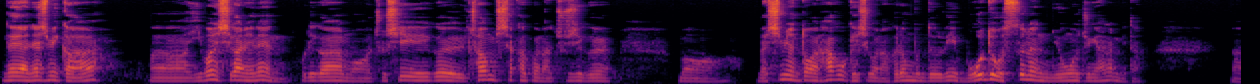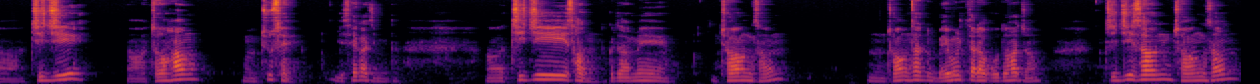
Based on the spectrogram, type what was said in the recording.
네, 안녕하십니까. 어, 이번 시간에는 우리가 뭐 주식을 처음 시작하거나 주식을 뭐 몇십 년 동안 하고 계시거나 그런 분들이 모두 쓰는 용어 중에 하나입니다. 어, 지지, 어, 저항, 어, 추세. 이 세 가지입니다. 어, 지지선, 그 다음에 저항선, 음, 저항선도 매물대라고도 하죠. 지지선, 저항선,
